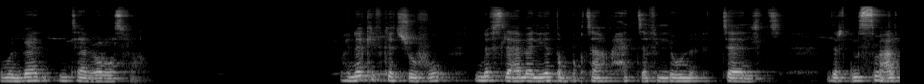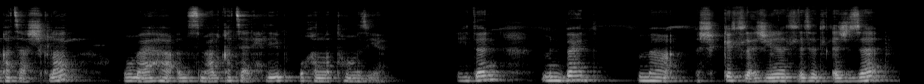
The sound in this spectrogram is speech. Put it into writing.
ومن بعد نتابعوا الوصفة. وهنا كيف كتشوفوا نفس العملية طبقتها حتى في اللون الثالث درت نص معلقة تاع الشوكولاط ومعها نص معلقه تاع الحليب وخلطتهم مزيان. اذا من بعد ما شكلت العجينة ثلاثة الأجزاء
